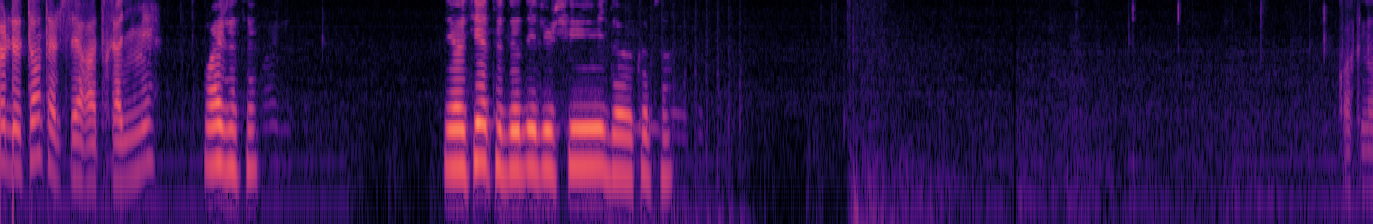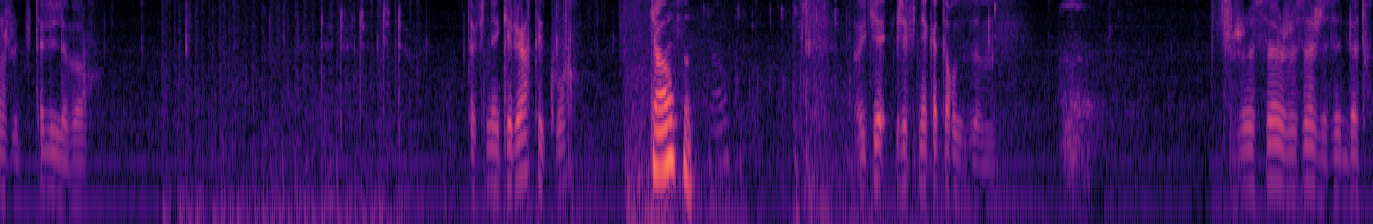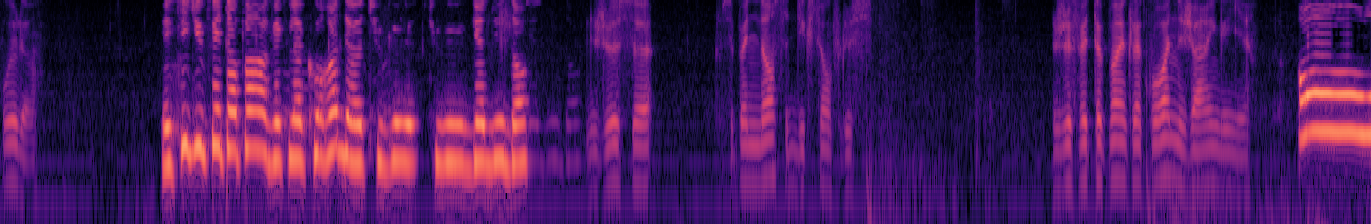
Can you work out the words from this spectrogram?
toile de tente, elle sert à te réanimer Ouais, je sais. Et aussi à te donner du shield, euh, comme ça. Quoique non, je vais plus aller là-bas. T'as fini à quelle heure? Tes cours 15 Ok, j'ai fini à 14. Je sais, je sais, j'essaie de la trouver là. Et si tu fais top 1 avec la couronne, tu, tu gagnes une danse. Je sais. C'est pas une danse, c'est de l'XP en plus. J'ai fait top 1 avec la couronne et j'ai rien gagné. Oh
